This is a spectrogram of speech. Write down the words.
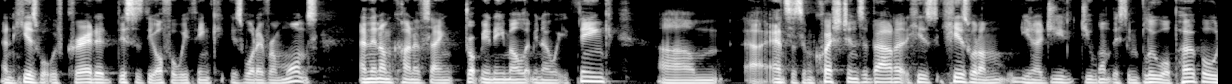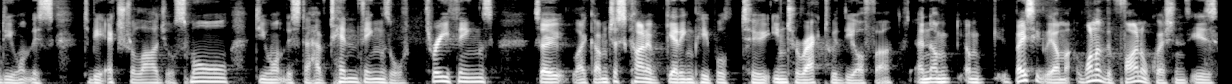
and here's what we've created. This is the offer we think is what everyone wants. And then I'm kind of saying, drop me an email, let me know what you think um, uh, answer some questions about it. Here's here's what I'm. You know, do you do you want this in blue or purple? Do you want this to be extra large or small? Do you want this to have ten things or three things? So like I'm just kind of getting people to interact with the offer, and I'm I'm basically I'm one of the final questions is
